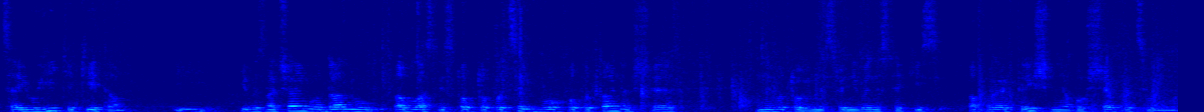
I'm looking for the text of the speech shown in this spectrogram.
цей угідь, які там, і, і визначаємо дану власність. Тобто по цих двох клопотаннях ще не готові ми сьогодні винести якісь а проект рішення, бо ще працюємо.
